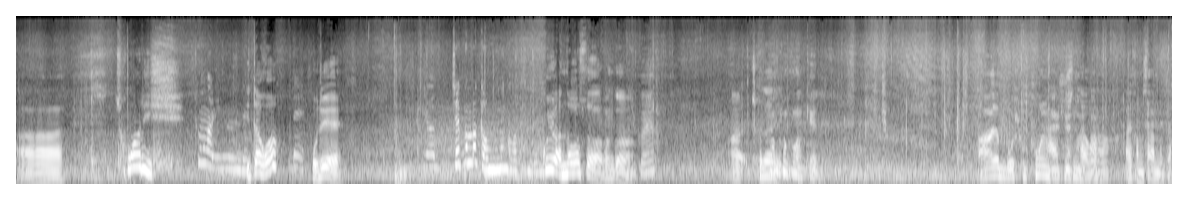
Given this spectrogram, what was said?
아, 총알이, 씨. 총알 있는데. 있다고? 네. 어디? 조금밖에 없는 것 같은데. 그게 안 나갔어 방금. 거예요? 아 저는 펑펑 할게요. 아뭐 현풍을 아, 그냥 주신다고? 바로. 아 감사합니다.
